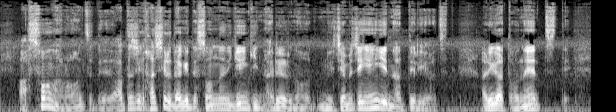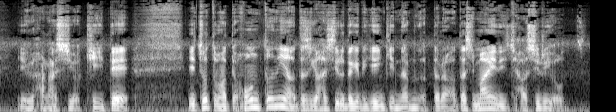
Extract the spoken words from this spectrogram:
「あそうなの?」つって「私が走るだけでそんなに元気になれるの？めちゃめちゃ元気になってるよ」つって「ありがとうね」つって。いう話を聞いて「えちょっと待って。本当に私が走るだけで元気になるんだったら私毎日走るよ」つって。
